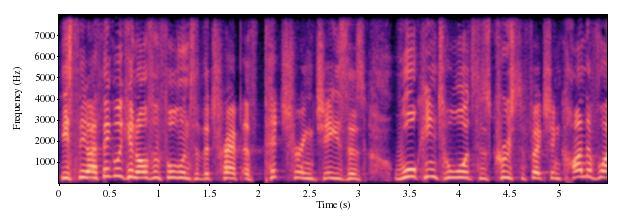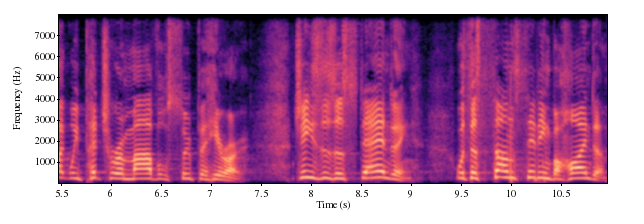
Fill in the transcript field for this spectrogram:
You see, I think we can often fall into the trap of picturing Jesus walking towards his crucifixion, kind of like we picture a Marvel superhero. Jesus is standing with the sun setting behind him.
